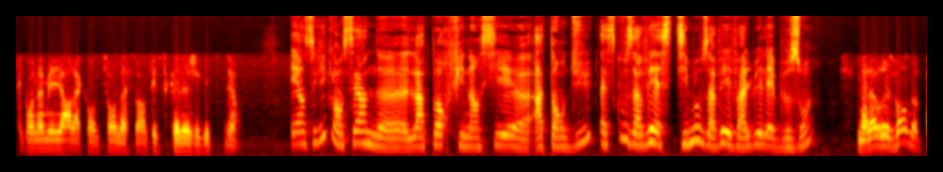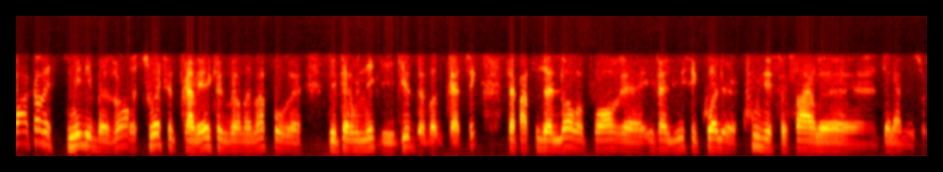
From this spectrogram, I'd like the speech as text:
c'est qu'on améliore la condition de la santé psychologique étudiante. Et en ce qui concerne euh, l'apport financier attendu, est-ce que vous avez estimé, vous avez évalué les besoins? Malheureusement, on n'a pas encore estimé les besoins. Le souhait, c'est de travailler avec le gouvernement pour déterminer les guides de bonne pratique. Puis à partir de là, on va pouvoir évaluer c'est quoi le coût nécessaire de la mesure.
